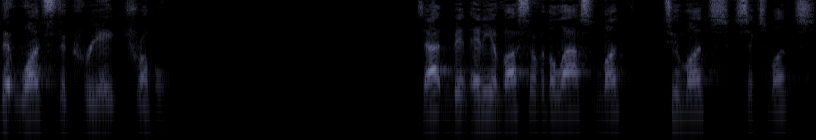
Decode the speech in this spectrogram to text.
that wants to create trouble. Has that been any of us over the last month, two months, six months?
